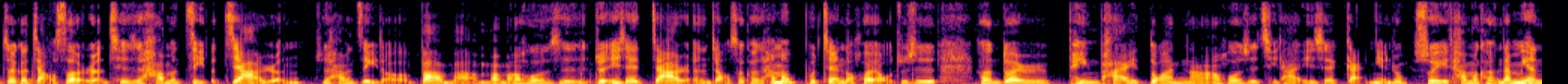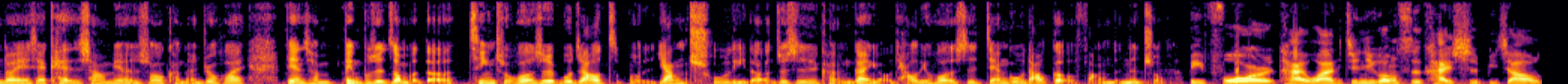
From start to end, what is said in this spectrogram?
这个角色的人，其实他们自己的家人，就是他们自己的爸爸妈妈，或者是就一些家人的角色。可是他们不见得会有，就是可能对于品牌端啊，或者是其他一些概念，就所以他们可能在面对一些 case 上面的时候，可能就会变成并不是这么的清楚，或者是不知道怎么样处理的。就是可能更有条理，或者是兼顾到各方的那种。Before 台湾经纪公司开始比较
